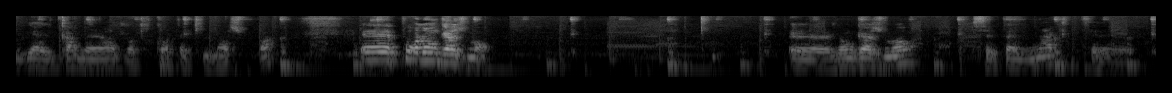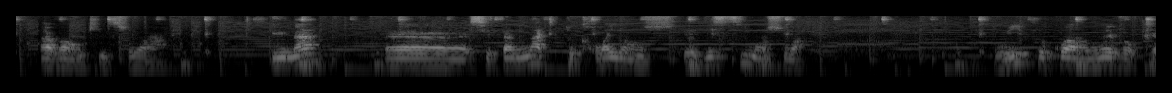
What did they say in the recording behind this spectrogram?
il y a une caméra de l'autre côté qui ne marche pas. Et pour l'engagement, euh, l'engagement, c'est un acte euh, avant qu'il soit humain, euh, c'est un acte de croyance et d'estime en soi. Oui, pourquoi on évoque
